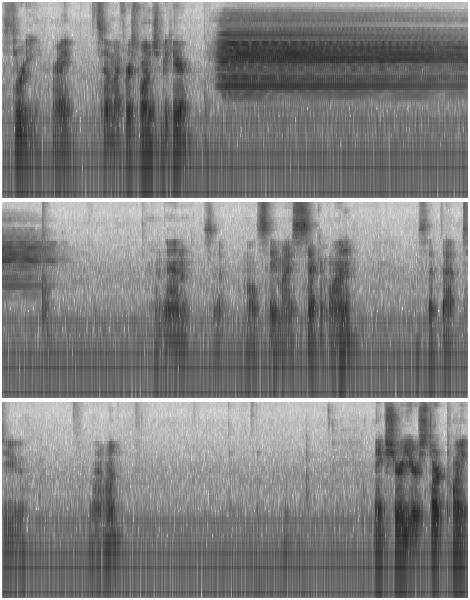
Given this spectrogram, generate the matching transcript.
3, right? So my first one should be here. And then, so I'll say my second one set that to that one. Make sure your start point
